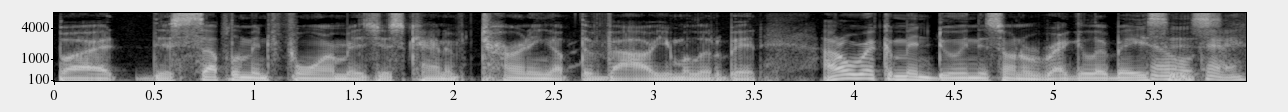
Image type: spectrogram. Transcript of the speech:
But this supplement form is just kind of turning up the volume a little bit. I don't recommend doing this on a regular oh, basis, okay.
